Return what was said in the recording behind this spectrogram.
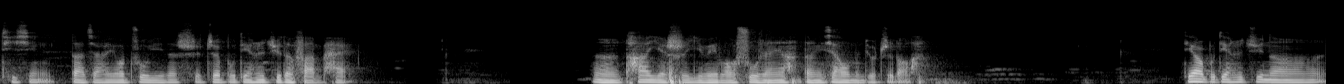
提醒大家要注意的是，这部电视剧的反派。嗯，他也是一位老熟人呀，等一下我们就知道了。第二部电视剧呢，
